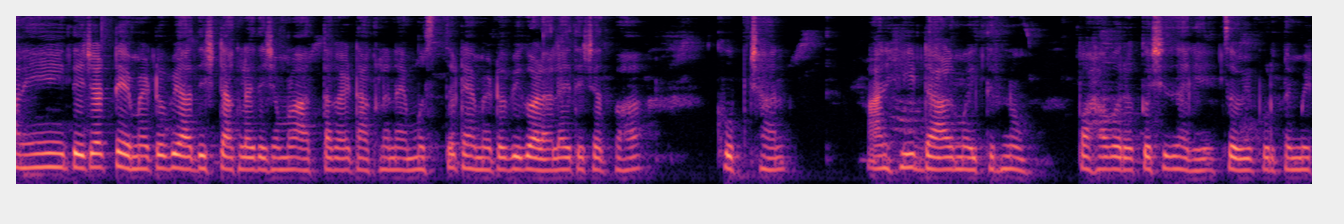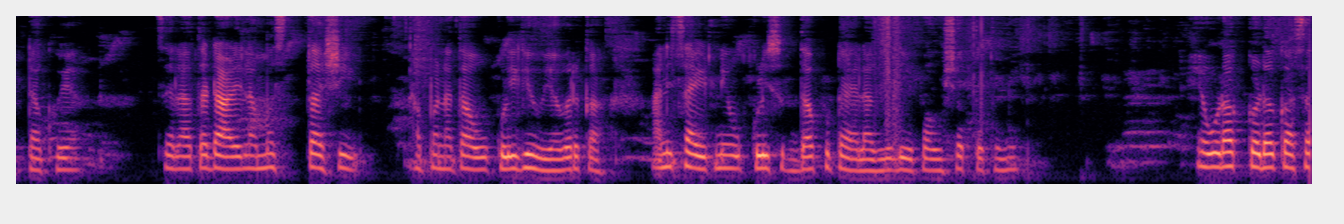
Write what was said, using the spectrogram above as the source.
आणि त्याच्यात टॅमॅटो बी आधीच टाकला आहे त्याच्यामुळं आत्ता काय टाकलं नाही. मस्त टॅमॅटो बी गळाला आहे त्याच्यात पहा खूप छान. आणि ही डाळ मैत्रिणो पहा बरं कशी झाली आहे. चवीपुरतं मीठ टाकूया. चला आता डाळीला मस्त अशी आपण आता उकळी घेऊया बरं का. आणि साईडने उकळीसुद्धा फुटायला लागलेली आहे पाहू शकता तुम्ही. एवढा कडक असा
